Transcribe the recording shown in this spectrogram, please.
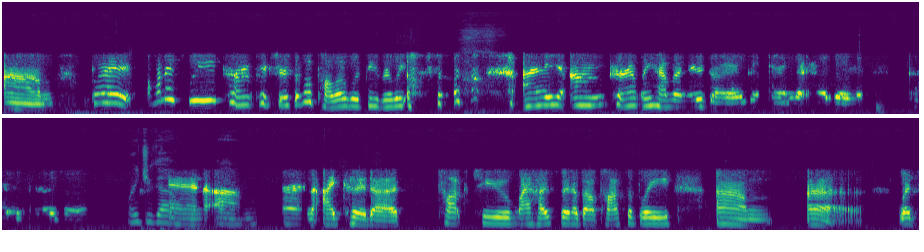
Um, but honestly, current pictures of Apollo would be really awesome. I um, currently have a new dog um, that has a kind of Where'd you go? and um, and I could uh, talk to my husband about possibly um, uh, let's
